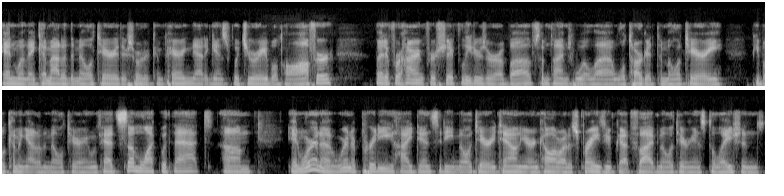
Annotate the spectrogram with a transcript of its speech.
And when they come out of the military, they're sort of comparing that against what you're able to offer. But if we're hiring for shift leaders or above, sometimes we'll uh, we'll target the military people coming out of the military, and we've had some luck with that. Um, and we're in a we're in a pretty high density military town here in Colorado Springs. We've got five military installations,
